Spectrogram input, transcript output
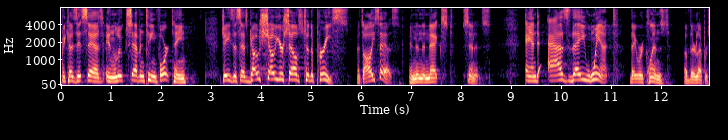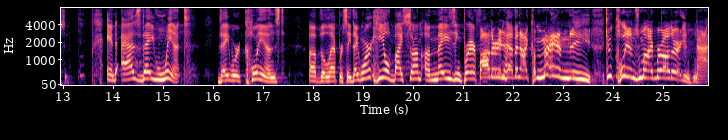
Because it says in Luke 17 14, Jesus says, Go show yourselves to the priests. That's all he says. And then the next sentence, and as they went, they were cleansed of their leprosy. And as they went, they were cleansed of the leprosy. They weren't healed by some amazing prayer. Father in heaven, I command thee to cleanse my brother. Nah,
